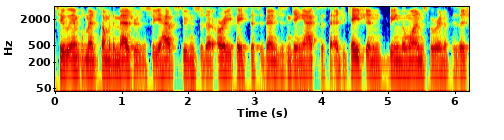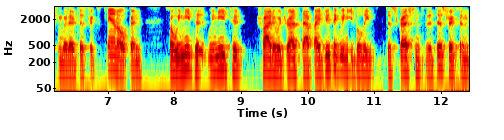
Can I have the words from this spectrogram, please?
to implement some of the measures. And so you have students that already face disadvantages in getting access to education being the ones who are in a position where their districts can open. So we need to we need to try to address that. But I do think we need to leave discretion to the districts. And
